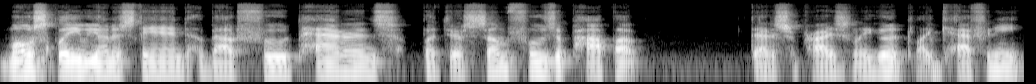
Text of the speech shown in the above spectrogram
Mostly, we understand about food patterns, but there's some foods that pop up that are surprisingly good, like caffeine.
